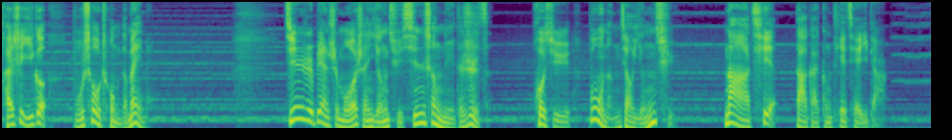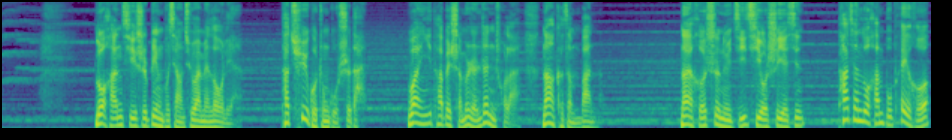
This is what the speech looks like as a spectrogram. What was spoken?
还是一个不受宠的妹妹。今日便是魔神迎娶新圣女的日子，或许不能叫迎娶，纳妾大概更贴切一点。洛寒其实并不想去外面露脸，他去过中古时代，万一他被什么人认出来，那可怎么办呢？奈何侍女极其有事业心，她见洛寒不配合，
